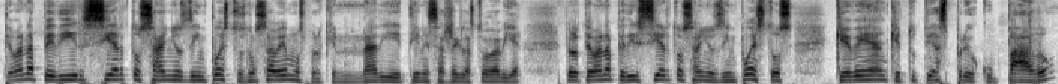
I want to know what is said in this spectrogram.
te van a pedir ciertos años de impuestos. No sabemos porque nadie tiene esas reglas todavía, pero te van a pedir ciertos años de impuestos que vean que tú te has preocupado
